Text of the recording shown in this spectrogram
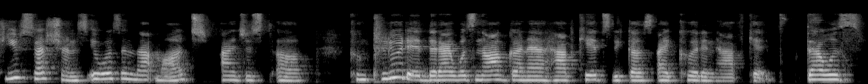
few sessions, it wasn't that much. I just uh, concluded that I was not gonna have kids because I couldn't have kids. That was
